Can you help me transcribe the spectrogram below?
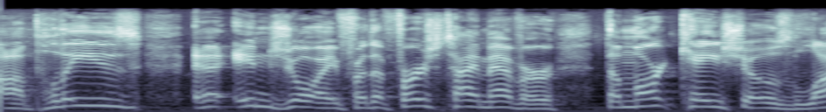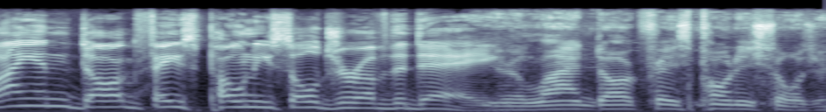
uh, please uh, enjoy for the first time ever the Mark Kaye Show's Lion Dog Face Pony Soldier of the Day. You're a lion, dog, face, pony soldier.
